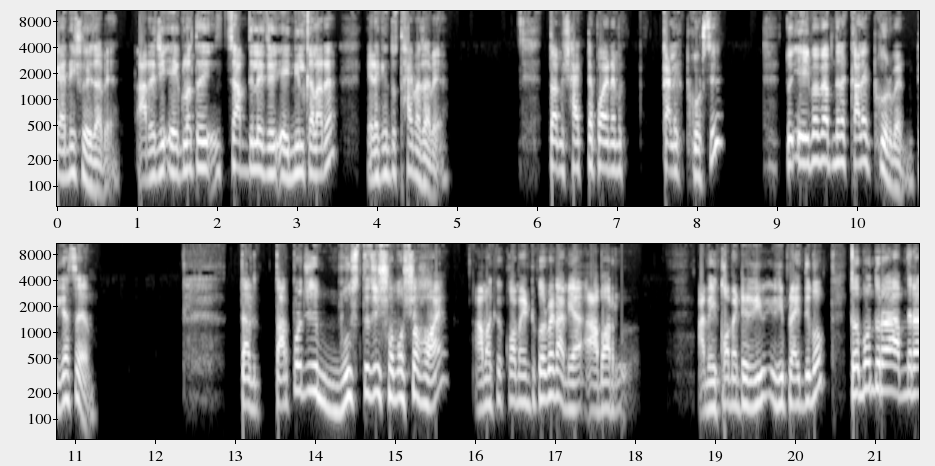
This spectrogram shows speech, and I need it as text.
ব্যানিশ হয়ে যাবে। আর এই যে এগুলাতে চাপ দিলে যে এই নীল কালারের এটা কিন্তু থাইমা যাবে। তো আমি ষাটটা পয়েন্ট আমি কালেক্ট করছি। তো এইভাবে আপনারা কালেক্ট করবেন, ঠিক আছে? তার, তারপর যদি বুঝতে যদি সমস্যা হয়, আমাকে কমেন্ট করবেন, আমি আবার আমি কমেন্টে রিপ্লাই দিব। তো বন্ধুরা, আপনারা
